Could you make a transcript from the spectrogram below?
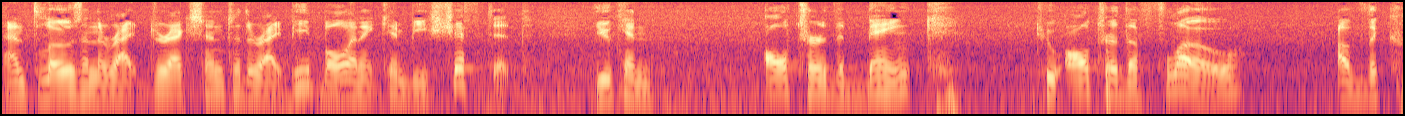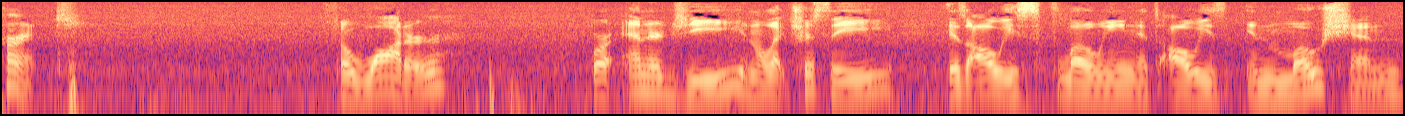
and flows in the right direction to the right people and it can be shifted. You can alter the bank to alter the flow of the current. So, water or energy and electricity is always flowing, it's always in motion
